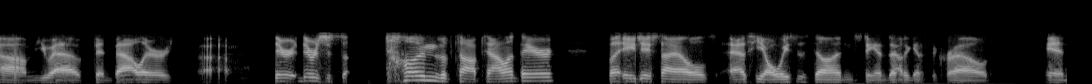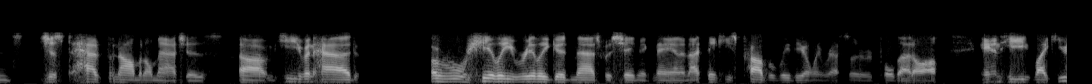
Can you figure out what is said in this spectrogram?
um, you have Finn Balor. Uh, there, there's just tons of top talent there. But AJ Styles, as he always has done, stands out against the crowd and just had phenomenal matches. Um, he even had a really, really good match with Shane McMahon, and I think he's probably the only wrestler who would pull that off. And he, like you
